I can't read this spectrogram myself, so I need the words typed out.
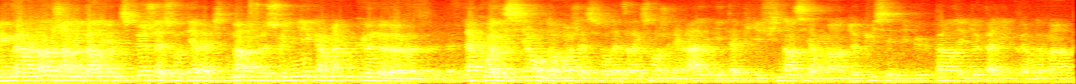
Les gouvernements, j'en ai parlé un petit peu, je vais sauter rapidement. Je veux souligner quand même que la coalition dont moi j'assure la direction générale est appuyée financièrement depuis ses débuts par les deux paliers gouvernement,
